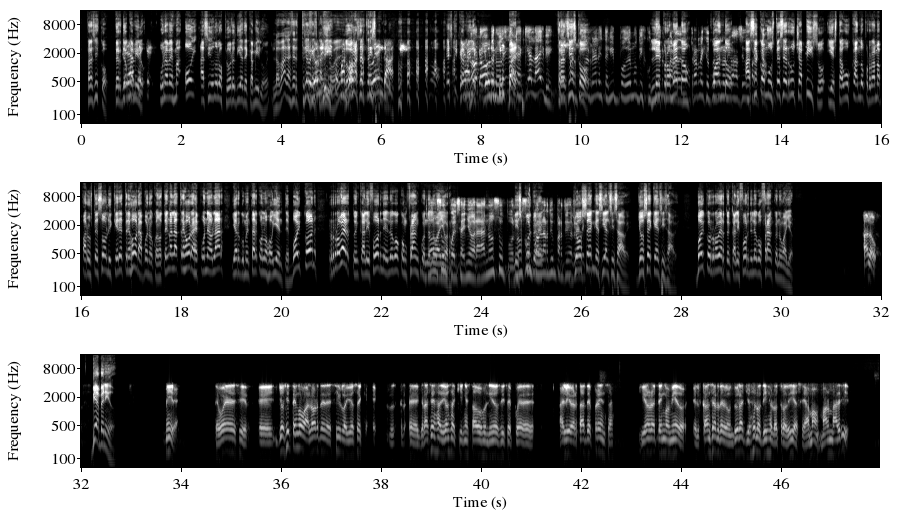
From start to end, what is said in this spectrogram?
Francisco, perdió Créame Camilo. que- Una vez más, hoy ha sido uno de los peores días de Camilo. ¿eh? Lo van a hacer triste, yo Camilo, ¿eh? Lo van a hacer triste. venga. No, es que Camilo. No, no, pero invito. dígame aquí al aire. ¿Qué Francisco, Real Estelí podemos discutir Le para prometo, demostrarle que cuando, a así como usted se rucha piso y está buscando programa para usted solo y quiere tres horas, bueno, cuando tenga las tres horas se pone a hablar y argumentar con los oyentes. Voy con Roberto en California y luego con Franco No Nueva supo York. el señor, ah, no supo, no supo hablar de un partido del Yo Real sé que sí él sí sabe. Yo sé que él sí sabe. Voy con Roberto en California y luego Franco en Nueva York. Aló, Bienvenido. mire, te voy a decir, eh, yo sí tengo valor de decirlo, yo sé que eh, eh, gracias a Dios aquí en Estados Unidos sí se puede, hay libertad de prensa y yo no le tengo miedo. El cáncer de Honduras, yo se lo dije el otro día, se llama Osmar Madrid.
